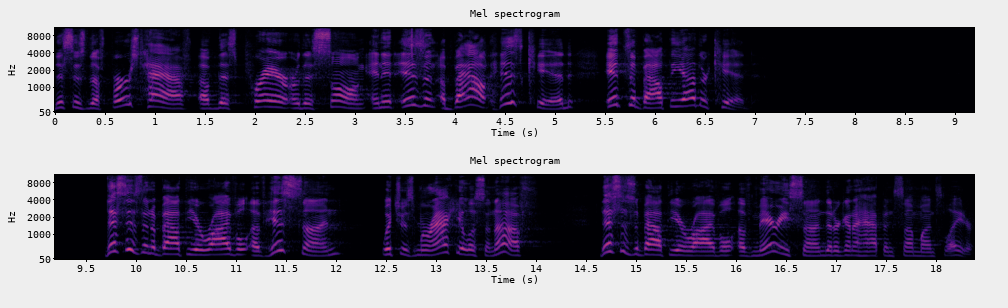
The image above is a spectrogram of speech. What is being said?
This is the first half of this prayer or this song, and it isn't about his kid, it's about the other kid. This isn't about the arrival of his son, which was miraculous enough. This is about the arrival of Mary's son that are going to happen some months later.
